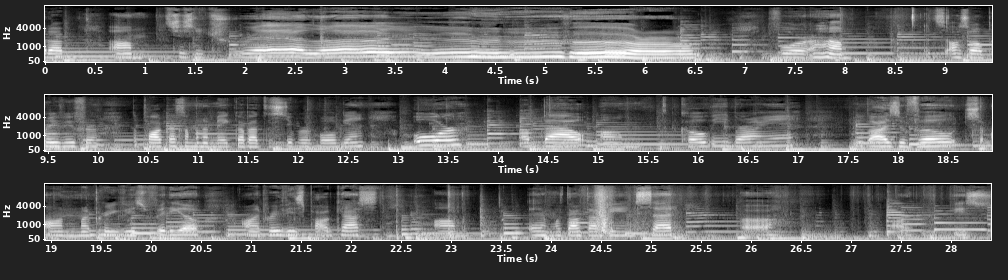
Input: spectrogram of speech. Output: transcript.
what up? Um, it's just a trailer for um. It's also a preview for the podcast I'm gonna make about the Super Bowl again, or about um Kobe Bryant. You guys vote on my previous video, on my previous podcast. Um, and without that being said, uh, peace.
